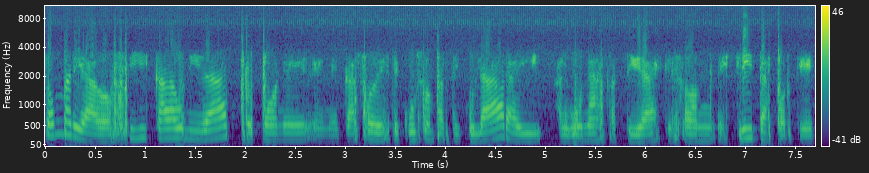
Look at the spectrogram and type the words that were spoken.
son variados, sí, cada unidad propone, en el caso de este curso en particular, hay algunas actividades que son escritas porque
